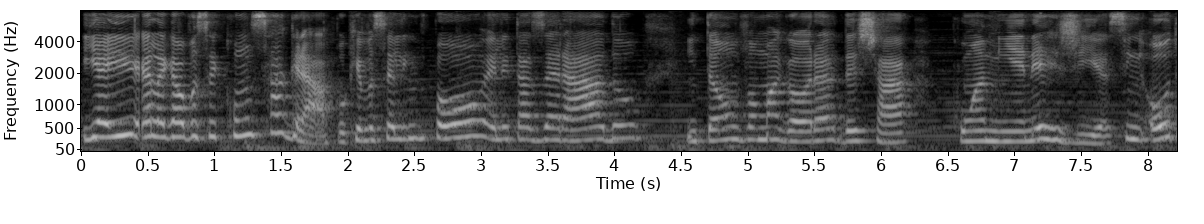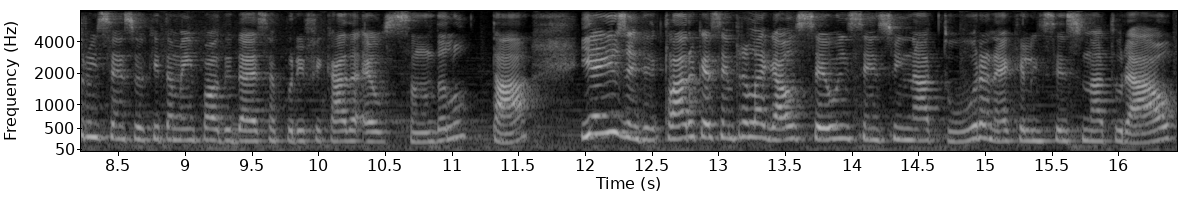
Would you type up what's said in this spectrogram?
E aí é legal você consagrar porque você limpou, ele tá zerado, então vamos agora deixar com a minha energia. Sim, outro incenso que também pode dar essa purificada é o sândalo, tá? E aí, gente, claro que é sempre legal ser o incenso in natura, né? Aquele incenso natural,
